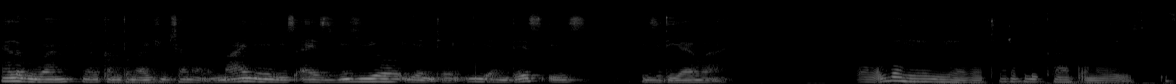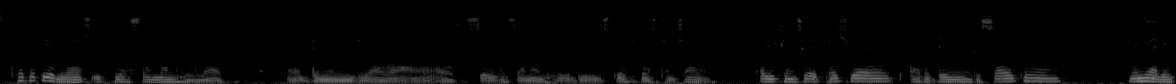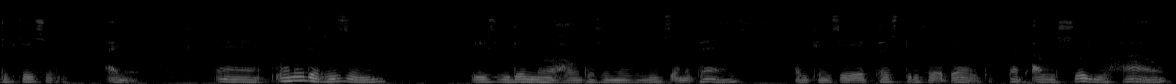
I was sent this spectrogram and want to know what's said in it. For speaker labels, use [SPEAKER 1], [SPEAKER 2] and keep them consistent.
[SPEAKER 1] Hello everyone, welcome to my YouTube channel. My name is ISVGO ENTLE and this is EVSY DIY. Well, over here we have a terribly cut on a waist. It's totally a mess if you are someone who love uh, denim DIY or saying someone who do stash busting challenge. Or you can say a patchwork or a denim recycle. Many identification, I know. Uh, one of the reason is we don't know how to remove loops on a pant or you can say a pass through for a belt but I will show you how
